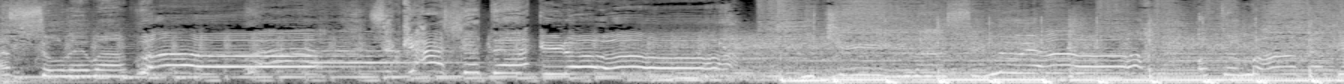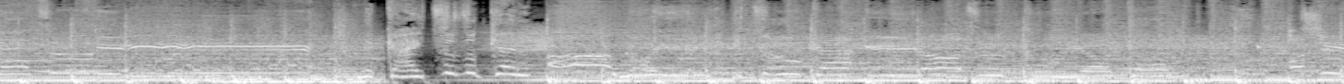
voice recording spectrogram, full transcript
たそれは、探してた色をにじませるよ音も立てずに願い続ける想いいつか色づくよと教え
